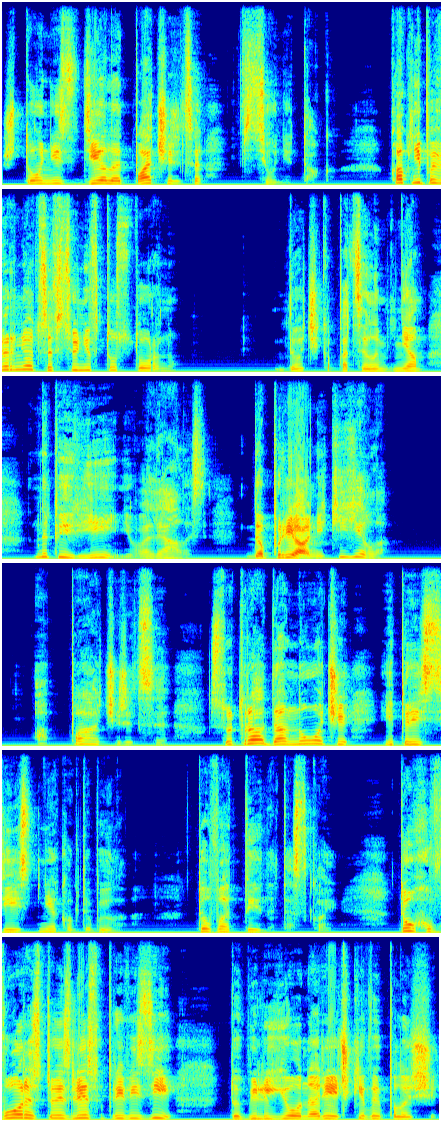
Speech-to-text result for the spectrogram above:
Что не сделает падчерица, все не так. Как не повернется, все не в ту сторону. Дочка по целым дням на перине валялась, да пряники ела. А пачерице с утра до ночи и присесть некогда было. То воды натаскай, то хворосту из лесу привези, то белье на речке выполощи,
